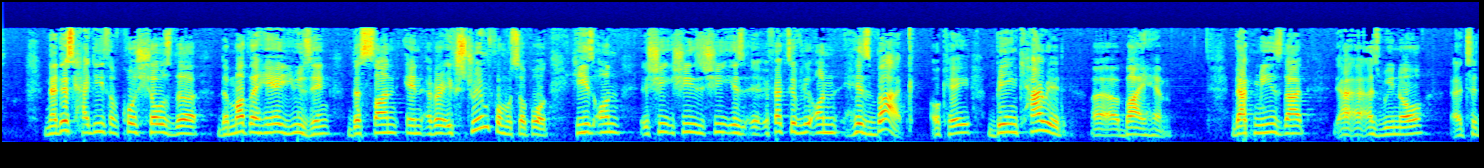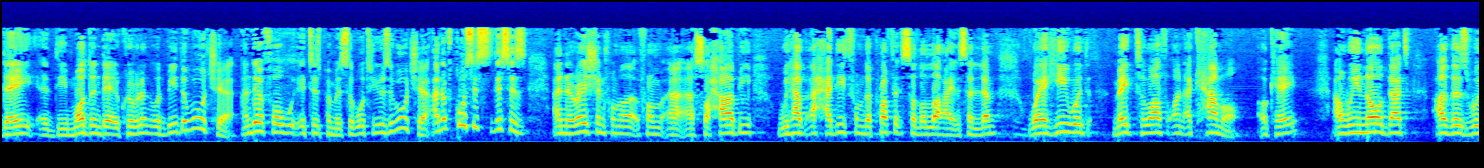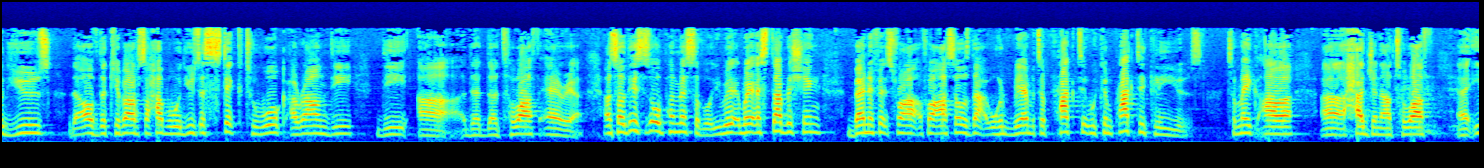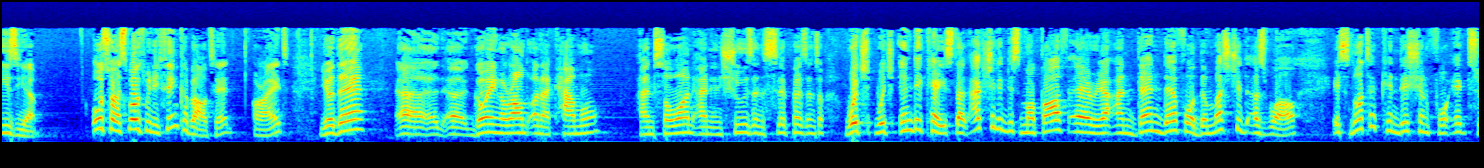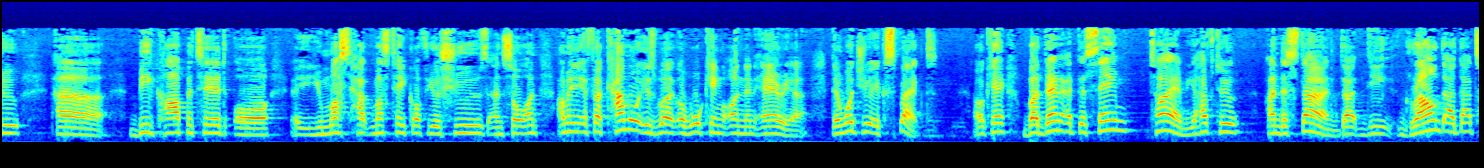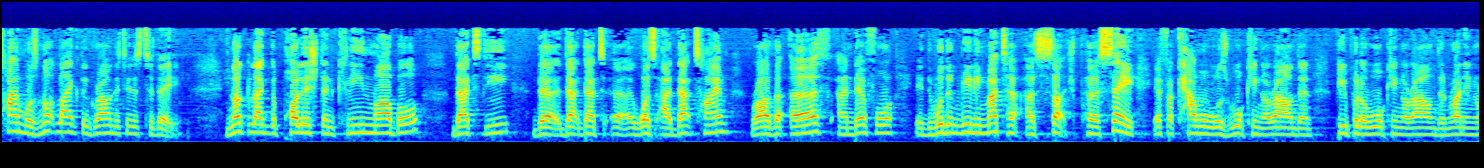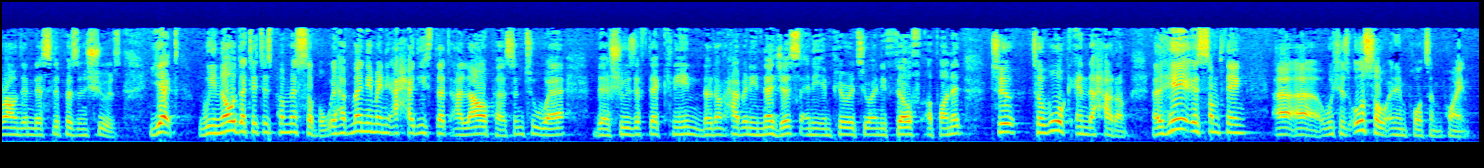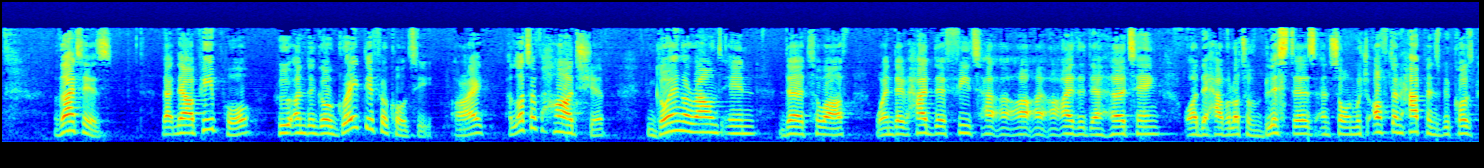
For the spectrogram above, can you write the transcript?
Now this hadith of course shows the, the mother here using the son in a very extreme form of support. He's on, she, she, she is effectively on his back, okay, being carried uh, by him. That means that, uh, as we know, uh, today, uh, the modern day equivalent would be the wheelchair. And therefore, it is permissible to use a wheelchair. And of course, this, this is a narration from, a, from a, a Sahabi. We have a hadith from the Prophet ﷺ where he would make tawaf on a camel, okay? And we know that others would use, the, of the Kibar Sahaba would use a stick to walk around the, the, uh, the, the tawaf area. And so this is all permissible. We're establishing benefits for, our, for ourselves that we'll be able to practice, we can practically use to make our uh, hajj and our tawaf uh, easier. Also, I suppose when you think about it, all right, you're there uh, uh, going around on a camel and so on, and in shoes and slippers and so which, which indicates that actually this mataf area, and then therefore the masjid as well, it's not a condition for it to uh, be carpeted or uh, you must, have, must take off your shoes and so on. I mean, if a camel is walking on an area, then what do you expect? Okay, but then at the same time, you have to understand that the ground at that time was not like the ground it is today. Not like the polished and clean marble that, the, the that, that uh, was at that time, rather earth, and therefore it wouldn't really matter as such per se if a camel was walking around and people are walking around and running around in their slippers and shoes. Yet, we know that it is permissible. We have many, many ahadith that allow a person to wear their shoes if they're clean, they don't have any najas, any impurity or any filth upon it, to, to walk in the haram. Now here is something uh, uh, which is also an important point. That is, that there are people who undergo great difficulty, all right, a lot of hardship, going around in their tawaf when they've had their feet, uh, uh, either they're hurting or they have a lot of blisters and so on, which often happens because,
